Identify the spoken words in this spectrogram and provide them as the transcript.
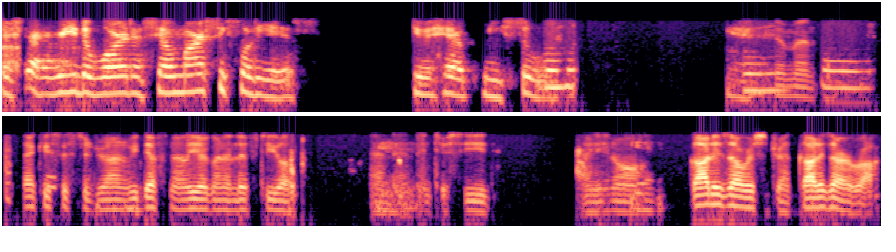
just I read the word and see how merciful he is. You help me soon. Mm-hmm. Yeah. Amen. Thank you, Sister Joanne. We definitely are going to lift you up and, and intercede. And you know, God is our strength. God is our rock.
